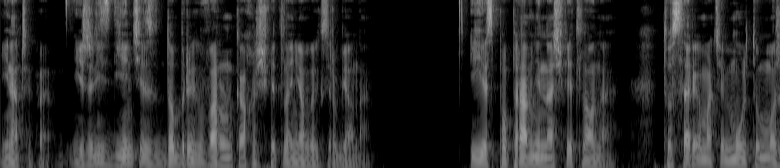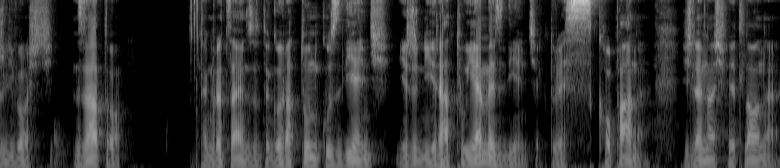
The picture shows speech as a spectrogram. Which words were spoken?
inaczej powiem, jeżeli zdjęcie jest w dobrych warunkach oświetleniowych zrobione i jest poprawnie naświetlone, to serio macie multum możliwości. Za to tak wracając do tego ratunku zdjęć, jeżeli ratujemy zdjęcie, które jest skopane, źle naświetlone,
